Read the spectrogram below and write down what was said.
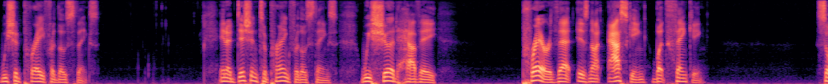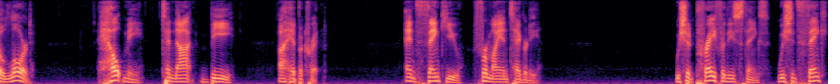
We should pray for those things in addition to praying for those things, we should have a prayer that is not asking, but thanking. So, Lord, help me to not be a hypocrite. And thank you for my integrity. We should pray for these things. We should thank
